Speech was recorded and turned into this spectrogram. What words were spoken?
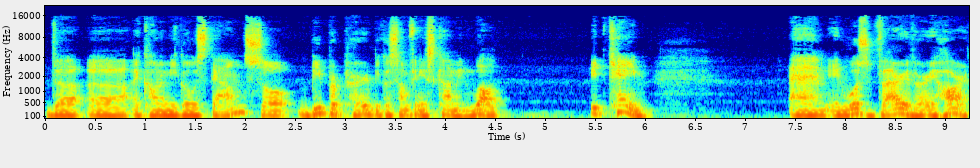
the uh, economy goes down. So be prepared because something is coming. Well, it came." And it was very very hard.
